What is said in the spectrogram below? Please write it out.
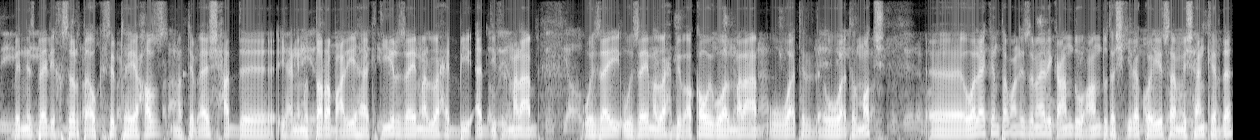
بالنسبة لي خسرت أو كسبت هي حظ. ما بتبقاش حد يعني متدرب عليها كتير زي ما الواحد بيأدي في الملعب وزي وزي ما الواحد بيبقى قوي جوه الملعب ووقت ووقت الماتش. آه، ولكن طبعا الزمالك عنده عنده تشكيلة كويسة مش هنكر ده.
